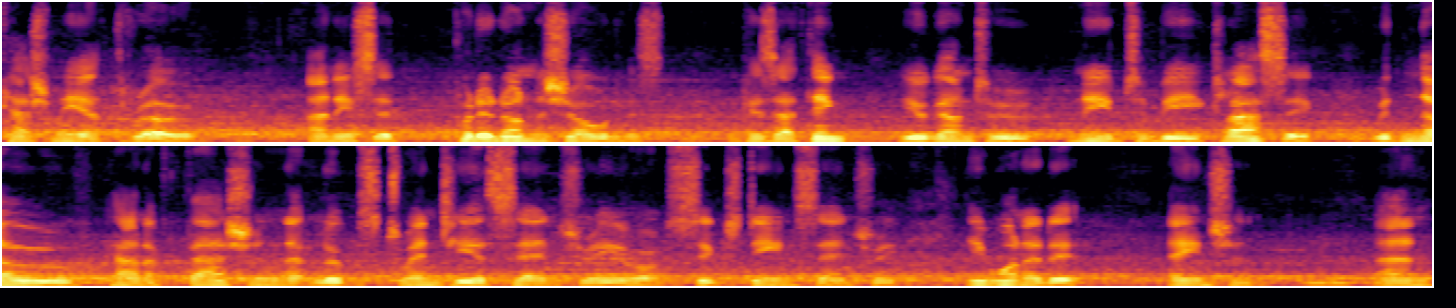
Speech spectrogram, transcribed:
cashmere throw, and he said, "Put it on the shoulders." Because I think you're going to need to be classic with no kind of fashion that looks 20th century or 16th century. He wanted it ancient. And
